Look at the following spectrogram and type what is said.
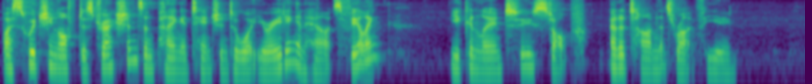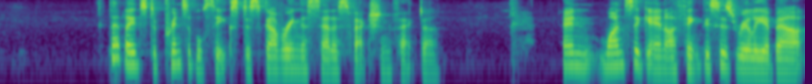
by switching off distractions and paying attention to what you're eating and how it's feeling, you can learn to stop at a time that's right for you. That leads to principle six discovering the satisfaction factor. And once again, I think this is really about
